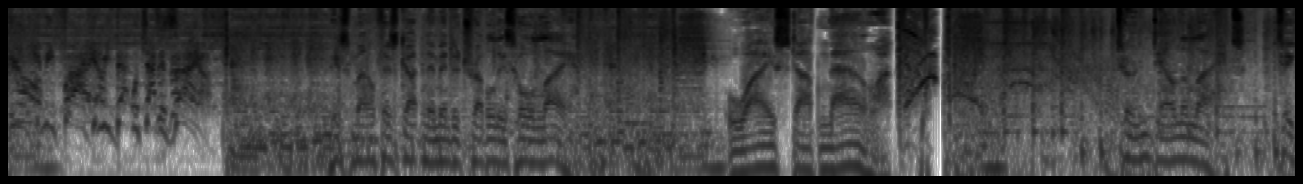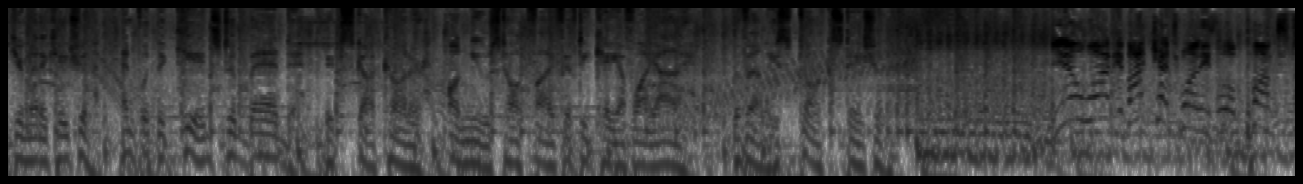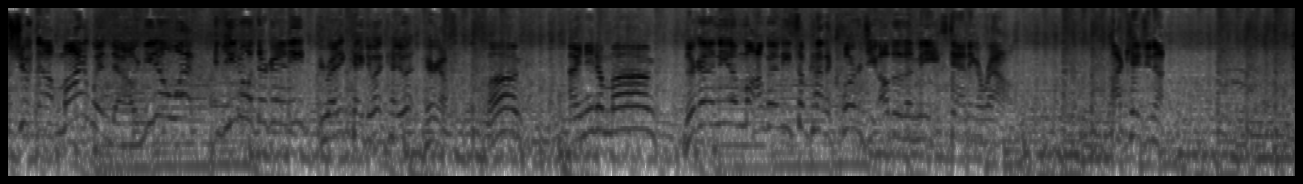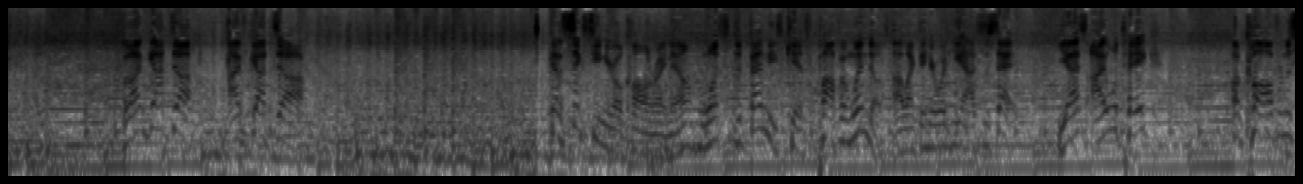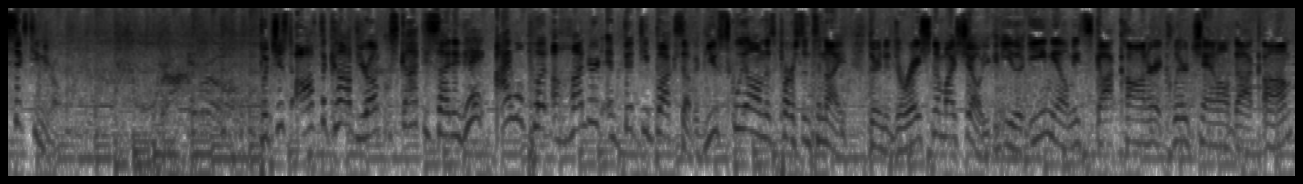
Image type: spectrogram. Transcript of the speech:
Give me fire, give me that which I desire. His mouth has gotten him into trouble his whole life. Why stop now? Turn down the lights, take your medication, and put the kids to bed. It's Scott Connor on News Talk 550 KFYI, the Valley's talk station. You know what? If I catch one of these little punks shooting out my window, you know what? You know what they're going to need? You ready? Can I do it? Can I do it? Here it goes. Monk! I need a monk! They're going to need a monk. I'm going to need some kind of clergy other than me standing around. I kid you not. But I've got, uh, I've got, uh, got a 16 year old calling right now who wants to defend these kids for popping windows. I'd like to hear what he has to say. Yes, I will take a call from the 16 year old. But just off the cuff, your Uncle Scott decided, hey, I will put 150 bucks up. If you squeal on this person tonight during the duration of my show, you can either email me, Scott Connor at clearchannel.com.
